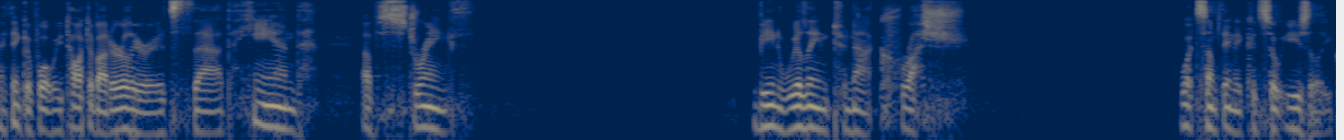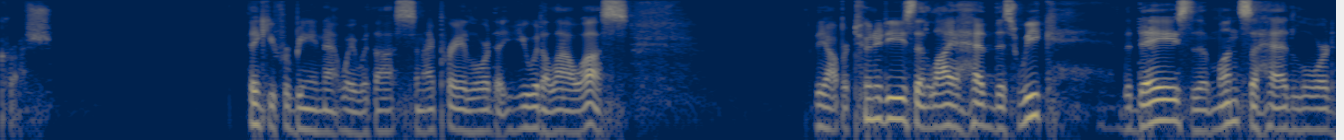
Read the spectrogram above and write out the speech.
I think of what we talked about earlier. It's that hand of strength, being willing to not crush what something that could so easily crush. Thank you for being that way with us. And I pray, Lord, that you would allow us the opportunities that lie ahead this week, the days, the months ahead, Lord,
